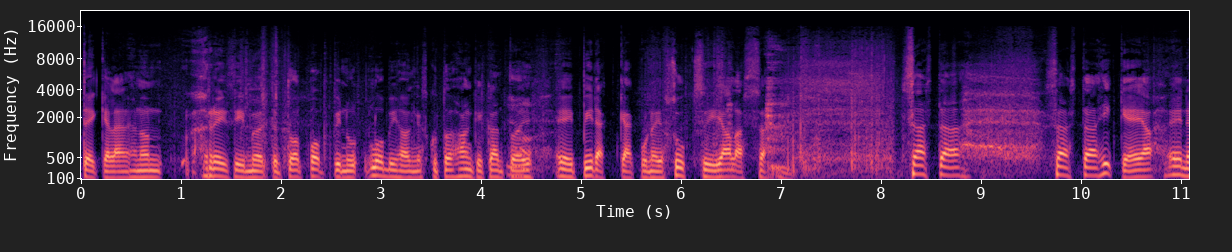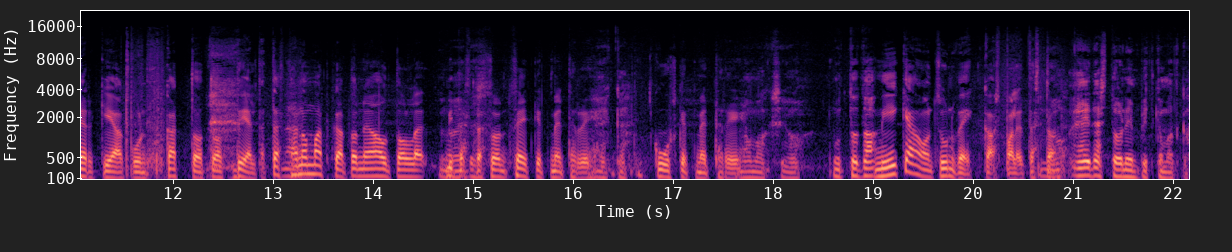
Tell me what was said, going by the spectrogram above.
teikäläinhän on reisiin myöten tuolla poppinut lumihangessa, kun tuo hankikanto ei, ei pidäkään, kun ei ole suksia jalassa. Säästää säästää hikeä ja energiaa, kun katsoo tuolta tieltä. Tästähän on matkaa tuonne autolle, no mitä tässä on, 70 metriä, Ehkä. 60 metriä. No maks, joo. Mut tota, Mikä on sun veikkaus paljon tästä no, on? Ei tästä ole niin pitkä matka.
